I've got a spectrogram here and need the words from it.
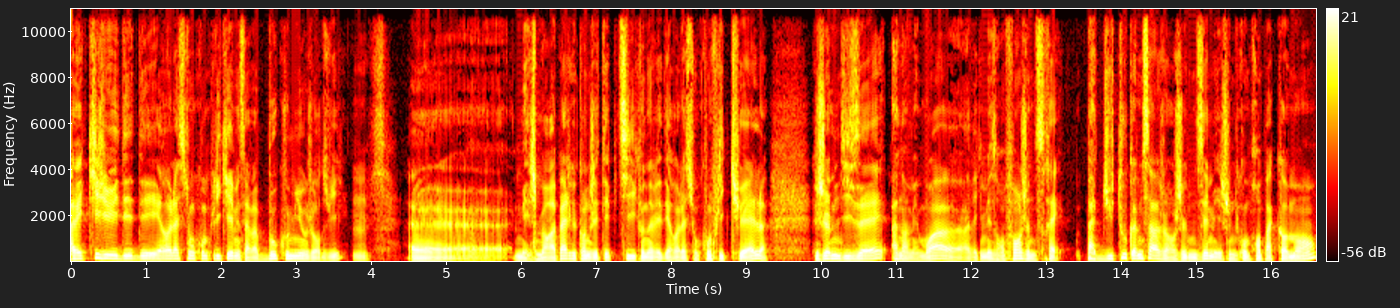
avec qui j'ai eu des, des relations compliquées, mais ça va beaucoup mieux aujourd'hui. Hmm. Euh, mais je me rappelle que quand j'étais petit, qu'on avait des relations conflictuelles, je me disais ah non mais moi euh, avec mes enfants je ne serais pas du tout comme ça. Genre je me disais mais je ne comprends pas comment.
